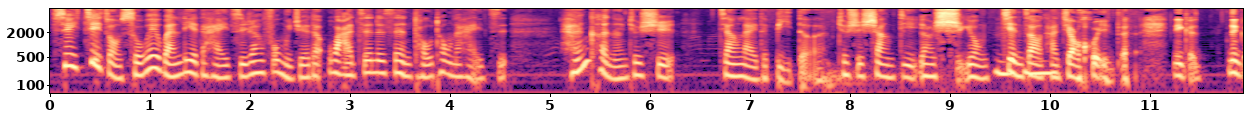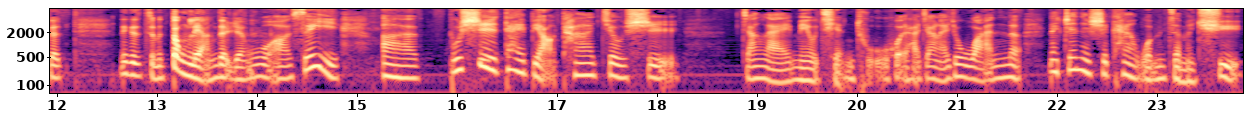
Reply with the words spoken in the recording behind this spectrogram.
所以这种所谓顽劣的孩子，让父母觉得哇，真的是很头痛的孩子，很可能就是将来的彼得，就是上帝要使用建造他教会的那个、那个、那个怎么栋梁的人物啊，所以啊、呃，不是代表他就是将来没有前途，或者他将来就完了，那真的是看我们怎么去。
